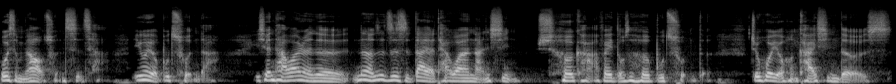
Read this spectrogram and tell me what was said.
为什么要有春吃茶？因为有不纯的。以前台湾人的那日治时代的台湾的男性喝咖啡都是喝不纯的，就会有很开心的事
